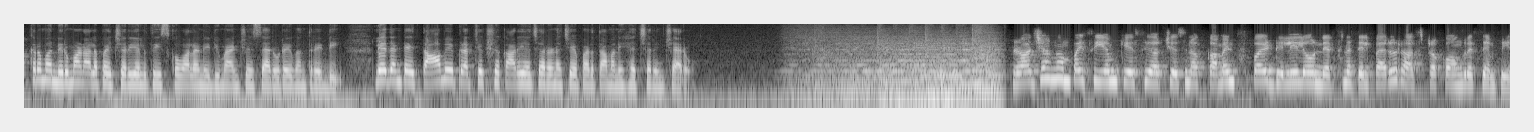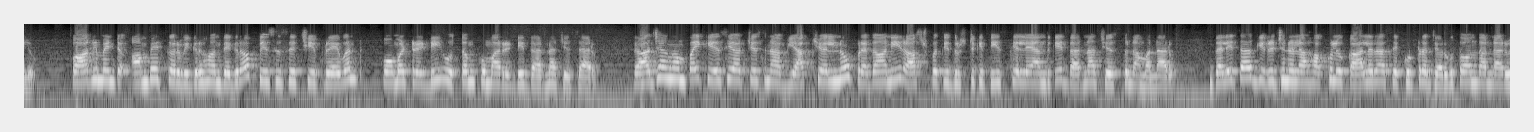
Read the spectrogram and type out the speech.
అక్రమ నిర్మాణాలపై చర్యలు తీసుకోవాలని డిమాండ్ చేశారు రేవంత్ రెడ్డి. లేదంటే తామే ప్రత్యక్ష కార్యాచరణ చేపడతామని హెచ్చరించారు. రాజ్యాంగంపై సీఎం కేసీఆర్ చేసిన కమెంట్స్ పై ఢిల్లీలో నిరసన తెలిపారు రాష్ట్ర కాంగ్రెస్ ఎంపీలు. పార్లమెంట్ అంబేద్కర్ విగ్రహం దగ్గర పీసీసీ చీఫ్ రేవంత్ కోమటిరెడ్డి ఉత్తమ్ కుమార్ రెడ్డి ధర్నా చేశారు. రాజ్యాంగంపై కేసీఆర్ చేసిన వ్యాఖ్యలను ప్రధాని రాష్ట్రపతి దృష్టికి తీసుకెళ్ళేందుకే ధర్నా చేస్తున్నామన్నారు. దళిత గిరిజనుల హక్కులు కాలరాసే కుట్ర జరుగుతోందన్నారు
